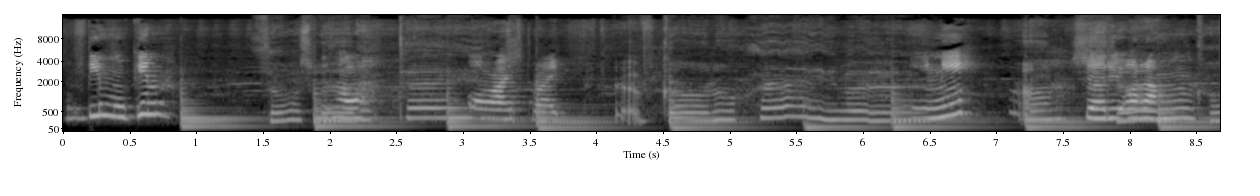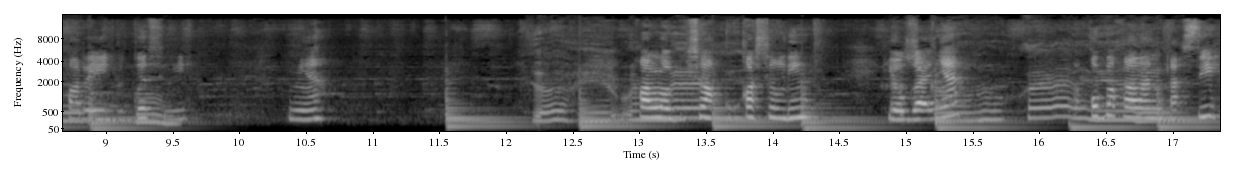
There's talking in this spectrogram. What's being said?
Nanti mungkin salah alright right ini dari orang Korea juga sih ya kalau bisa aku kasih link yoganya aku bakalan kasih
